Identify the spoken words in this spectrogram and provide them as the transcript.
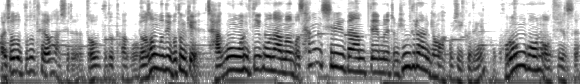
아, 저도 뿌듯해요, 사실은. 너무 뿌듯하고. 여성분들이 보통 이렇게 자궁을 띄고 나면 뭐 상실감 때문에 좀 힘들어하는 경우가 가끔씩 있거든요. 그런 거는 어떠셨어요?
